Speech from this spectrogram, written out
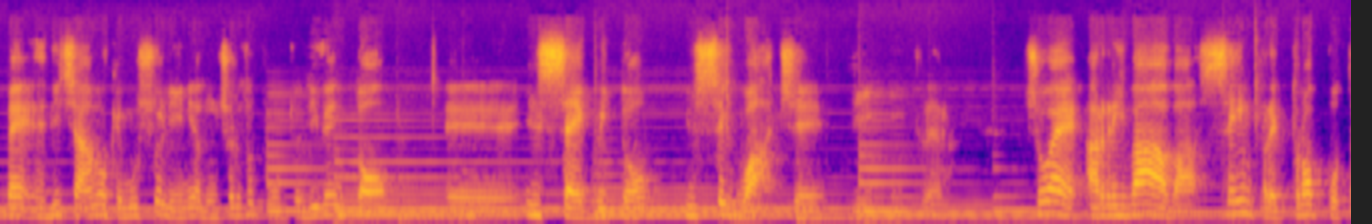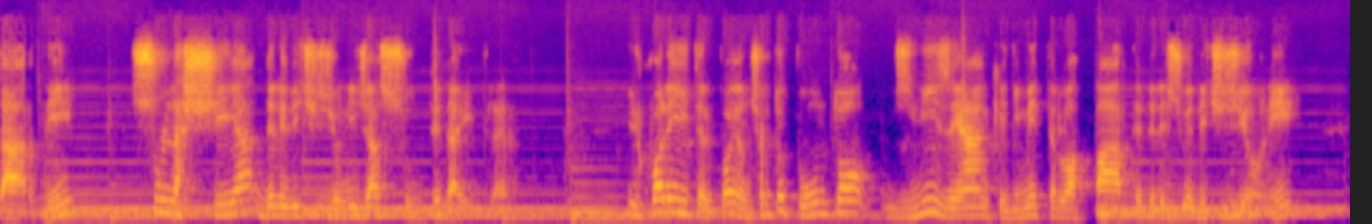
beh, diciamo che Mussolini ad un certo punto diventò eh, il seguito, il seguace di Hitler, cioè arrivava sempre troppo tardi sulla scia delle decisioni già assunte da Hitler, il quale Hitler poi a un certo punto smise anche di metterlo a parte delle sue decisioni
